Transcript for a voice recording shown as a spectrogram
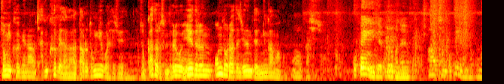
종이컵이나 작은 컵에다가 따로 독립을 해줘야 됩니다. 좀 까다롭습니다. 그리고 어. 얘들은 온도라든지 이런 데 민감하고 어. 가시죠. 꽃뱅이 이제 보러 가나요? 아 참 껍데기 안 봤구나.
